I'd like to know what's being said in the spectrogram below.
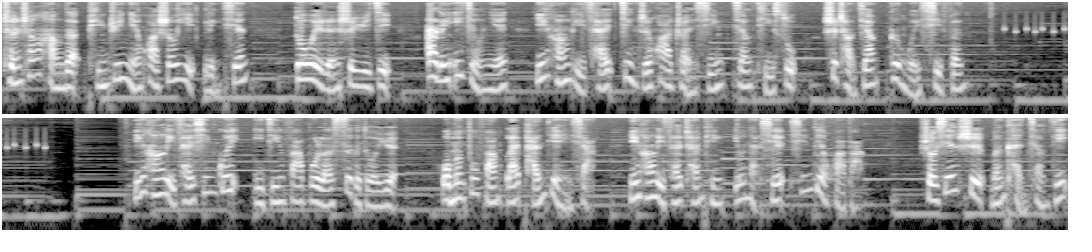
城商行的平均年化收益领先。多位人士预计，二零一九年银行理财净值化转型将提速，市场将更为细分。银行理财新规已经发布了四个多月，我们不妨来盘点一下银行理财产品有哪些新变化吧。首先是门槛降低，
